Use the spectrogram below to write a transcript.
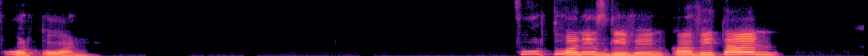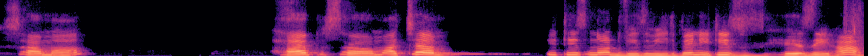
fourth one. Fourth one is given. Kavita and Sana have some. Acha, it is not when it is hazy, huh?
